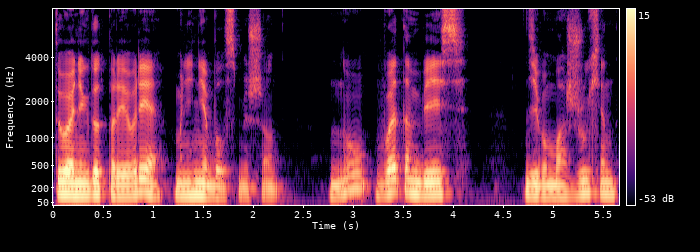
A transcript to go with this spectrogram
Твой анекдот про еврея мне не был смешон. Ну, в этом весь Дима Мажухин.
